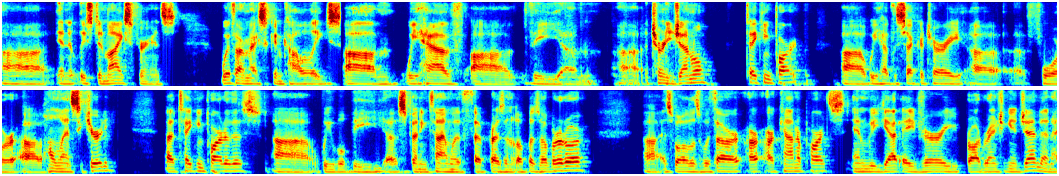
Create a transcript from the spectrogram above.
uh, and at least in my experience, with our Mexican colleagues. Um, we have uh, the um, uh, Attorney General taking part. Uh, we have the Secretary for Homeland Security taking part of this. we will be spending time with President Lopez Obrador. as well as with our, our, our counterparts, and we got a very broad-ranging agenda.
